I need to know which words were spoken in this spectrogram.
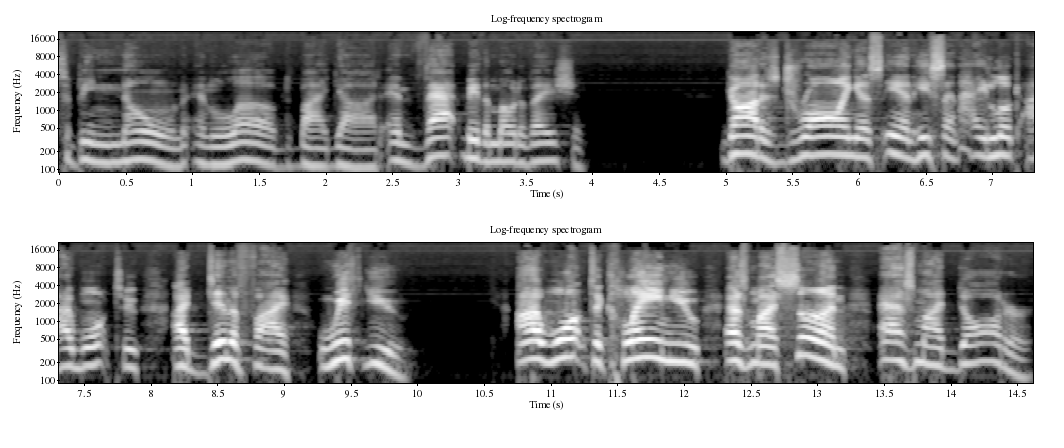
to be known and loved by God and that be the motivation? God is drawing us in. He's saying, hey, look, I want to identify with you. I want to claim you as my son, as my daughter.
